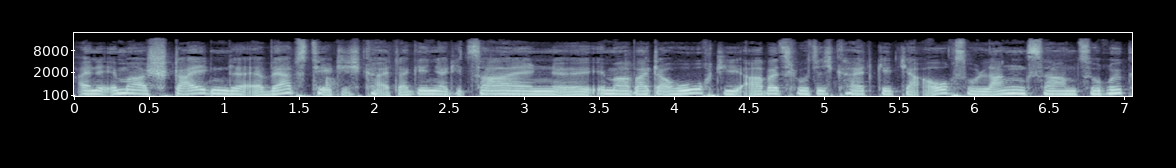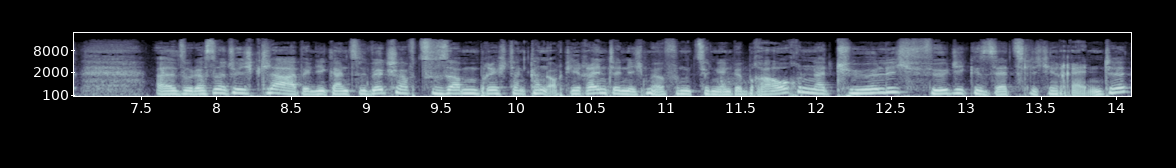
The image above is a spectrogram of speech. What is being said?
eine immer steigende Erwerbstätigkeit. Da gehen ja die Zahlen äh, immer weiter hoch. Die Arbeitslosigkeit geht ja auch so langsam zurück. Also das ist natürlich klar. Wenn die ganze Wirtschaft zusammenbricht, dann kann auch die Rente nicht mehr funktionieren. Wir brauchen natürlich für die gesetzliche Rente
